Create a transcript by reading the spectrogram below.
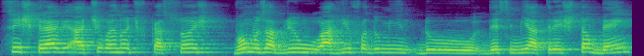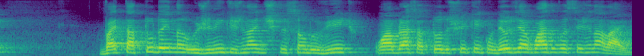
Se inscreve, ativa as notificações. Vamos abrir a rifa do, do, desse Mi A3 também. Vai estar tá tudo aí, os links na descrição do vídeo. Um abraço a todos, fiquem com Deus e aguardo vocês na live.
